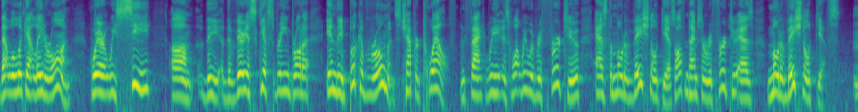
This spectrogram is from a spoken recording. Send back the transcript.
that we'll look at later on where we see um, the, the various gifts being brought up in the book of Romans, chapter 12. In fact, we, is what we would refer to as the motivational gifts. Oftentimes they're referred to as motivational gifts.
